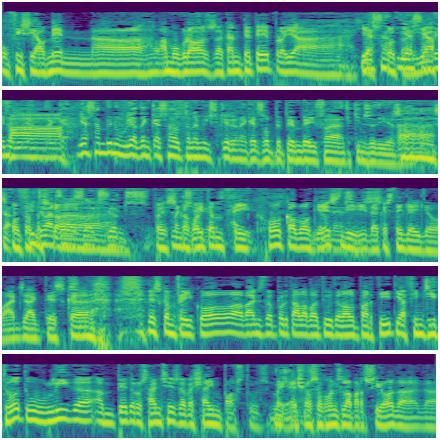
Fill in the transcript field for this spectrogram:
oficialment uh, l'amo gros a Can PP, però ja, ja, escolta, ja, ja, ja fa... Ja s'han ben oblidat d'encaixar tan amics que eren aquests del PP amb ell fa 15 dies. Eh? Ah, escolta, Fins abans de les eleccions pues que goita en Feijó, que bo que és dir, de Castella i Lleó, exacte, és que, és que en Feijó, abans de portar la batuta del partit, ja fins i tot obliga en Pedro Sánchez a baixar impostos. Bé, això segons la versió de, de,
